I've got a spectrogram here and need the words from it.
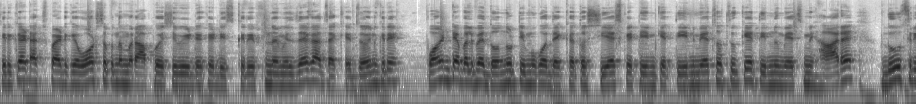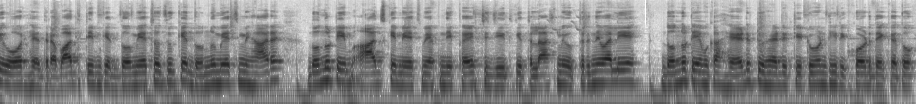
क्रिकेट एक्सपर्ट के व्हाट्सएप नंबर आपको इसी वीडियो के डिस्क्रिप्शन में मिल जाएगा, जाके ज्वाइन करें। पॉइंट टेबल पे दोनों टीमों को देखें तो सी के टीम के तीन मैच हो चुके हैं, तीनों मैच में हार है। दूसरी ओर हैदराबाद टीम के दो मैच हो चुके हैं, दोनों मैच में हार है। दोनों टीम आज के मैच में अपनी फ़र्स्ट जीत की तलाश में उतरने वाली है। दोनों टीम का head to head T record देखे तो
